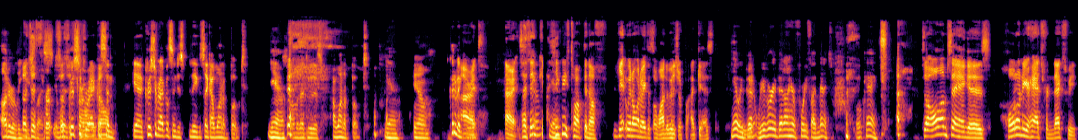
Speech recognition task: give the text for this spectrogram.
utterly Such useless. thro- It was- Christopher throwaway Eccleston. Yeah, Christopher Eccleston just it's like I want a boat. yeah, So I'm gonna do this. I want a boat. yeah. You know, could have been All cool. right. All right. So I think I Yeah. think we've talked enough. Yeah, we don't want to make this a WandaVision podcast. Yeah, we've been we've already been on here forty five minutes. Okay. So all I'm saying is hold on to your hats for next week.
